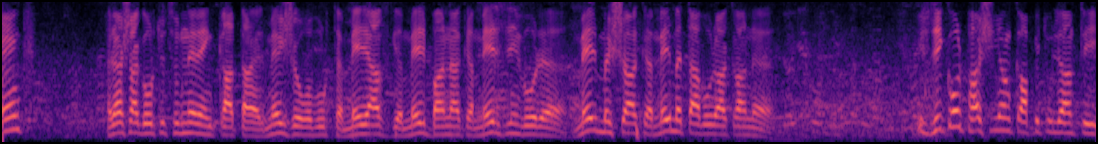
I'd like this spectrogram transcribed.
մենք հրաշագործություններ են կատարել. Մեր ժողովուրդը, մեր ազգը, մեր բանակը, մեր զինվորը, մեր մշակը, մեր մտավորականը։ Իսկ Նիկոլ Փաշինյան կապիտուլյանտի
